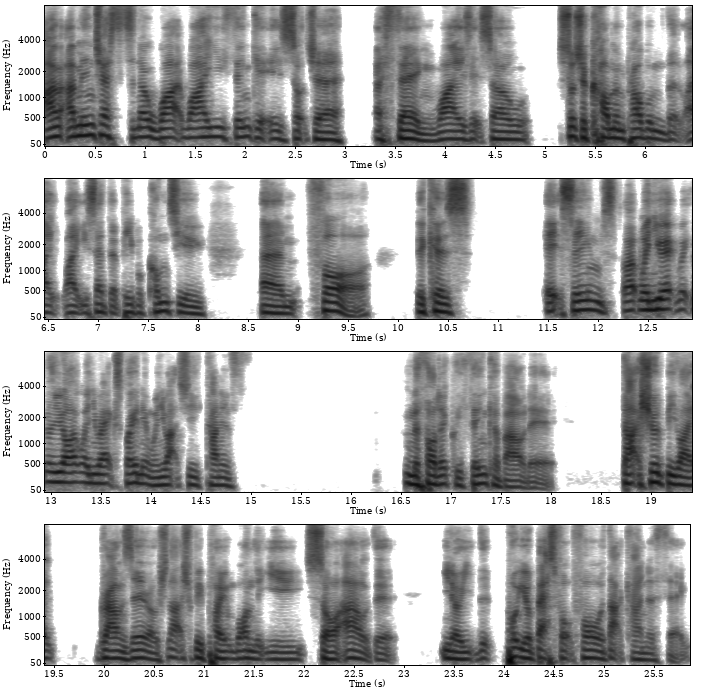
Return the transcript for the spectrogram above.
I'm, I'm interested to know why why you think it is such a a thing. Why is it so such a common problem that like like you said that people come to you um for because it seems like when you you know, when you explain it when you actually kind of methodically think about it that should be like ground zero that should be point one that you sort out that you know that put your best foot forward that kind of thing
